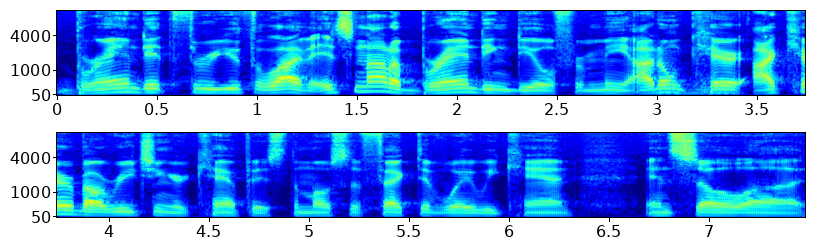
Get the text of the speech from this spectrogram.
brand it through Youth Alive. It's not a branding deal for me. I don't Mhm. care. I care about reaching your campus the most effective way we can. And so uh,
